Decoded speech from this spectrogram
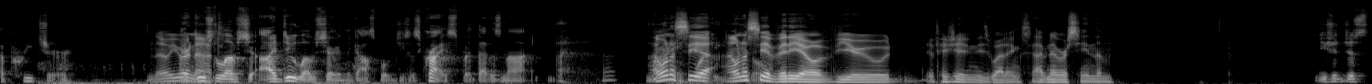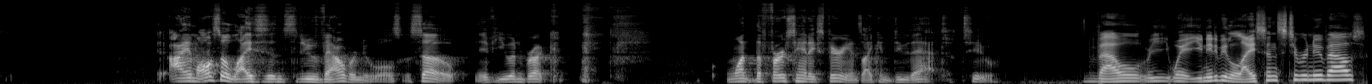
a preacher. No, you I are do not. love sh- I do love sharing the gospel of Jesus Christ, but that is not. I want to see a I want to see a video of you officiating these weddings. I've never seen them. You should just. I am also licensed to do vow renewals, so if you and Brooke want the first-hand experience, I can do that too. Vowel. re- Wait, you need to be licensed to renew vows?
